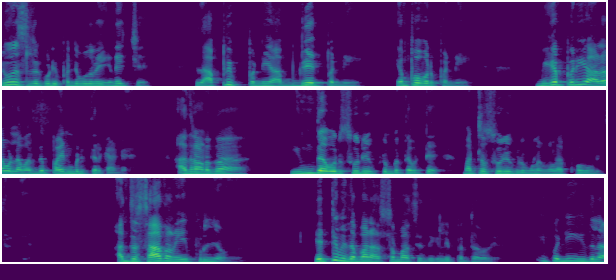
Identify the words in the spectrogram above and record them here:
யூஎஸில் இருக்கக்கூடிய பஞ்சபூதனை இணைச்சு இதை அப்ளிப் பண்ணி அப்கிரேட் பண்ணி எம்பவர் பண்ணி மிகப்பெரிய அளவில் வந்து பயன்படுத்தியிருக்காங்க. அதனால தான் இந்த ஒரு சூரிய குடும்பத்தை விட்டு மற்ற சூரிய குடும்பங்களும் அவங்களால் போக முடிஞ்சிருக்கு. அந்த சாதனையை புரிஞ்சவங்க. எட்டு விதமான அஷ்டமா சித்திகளை பெற்றவர்கள். இப்போ நீ இதில்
